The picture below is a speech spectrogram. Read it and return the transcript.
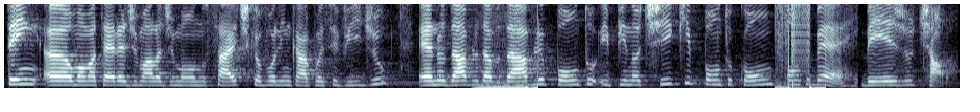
tem uh, uma matéria de mala de mão no site que eu vou linkar com esse vídeo. É no www.hipnotique.com.br. Beijo, tchau.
